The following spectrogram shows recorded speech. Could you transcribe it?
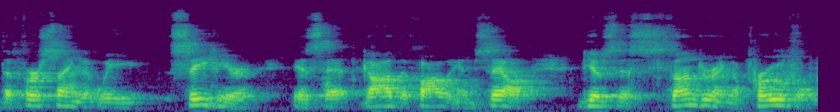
the first thing that we see here is that God the Father himself gives this thundering approval,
